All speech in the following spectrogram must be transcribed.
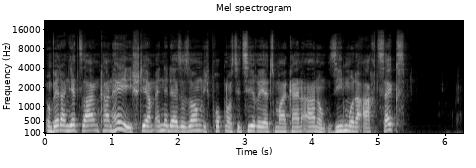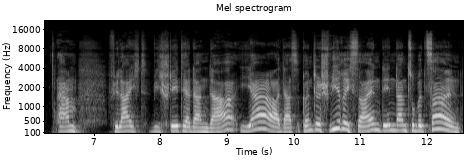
Und wer dann jetzt sagen kann, hey, ich stehe am Ende der Saison, ich prognostiziere jetzt mal, keine Ahnung, sieben oder acht Sacks, ähm, Vielleicht, wie steht er dann da? Ja, das könnte schwierig sein, den dann zu bezahlen,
